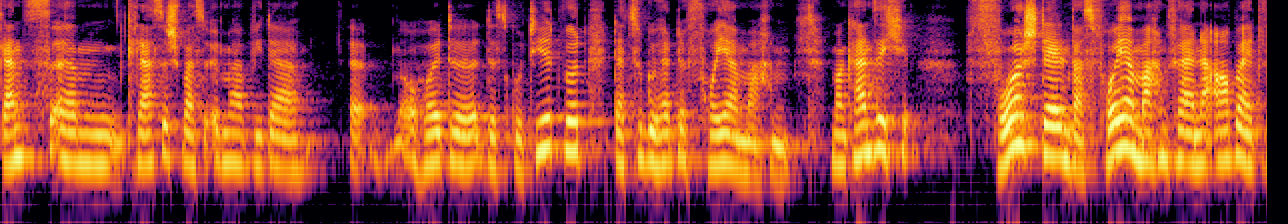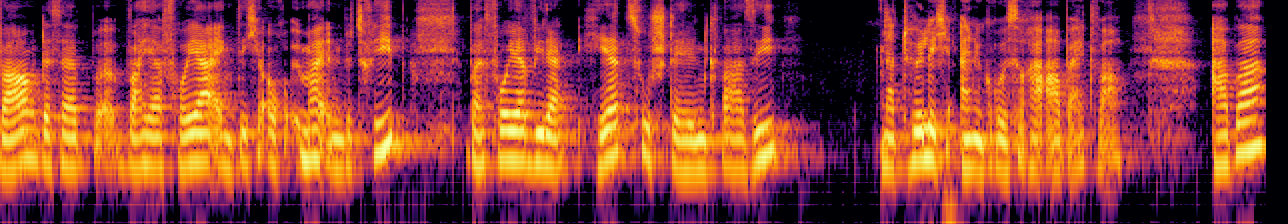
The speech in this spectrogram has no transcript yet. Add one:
ganz ähm, klassisch, was immer wieder äh, heute diskutiert wird, dazu gehörte Feuer machen. Man kann sich vorstellen, was Feuer machen für eine Arbeit war. Und deshalb äh, war ja Feuer eigentlich auch immer in Betrieb, weil Feuer wieder herzustellen quasi natürlich eine größere Arbeit war. Aber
